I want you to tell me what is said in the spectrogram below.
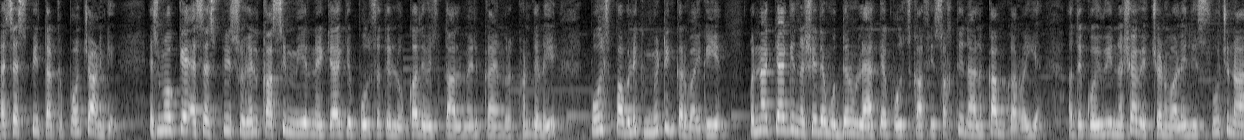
ਐਸਐਸਪੀ ਤੱਕ ਪਹੁੰਚਾਣਗੇ। ਇਸ ਮੌਕੇ ਐਸਐਸਪੀ ਸੁਹੇਲ ਕਾਸਿਮ ਮੀਰ ਨੇ ਕਿਹਾ ਕਿ ਪੁਲਿਸ ਅਤੇ ਲੋਕਾਂ ਦੇ ਵਿੱਚ ਤਾਲਮੇਲ ਕਾਇਮ ਰੱਖਣ ਦੇ ਲਈ ਪੁਲਿਸ ਪਬਲਿਕ ਮੀਟਿੰਗ ਕਰਵਾਈ ਗਈ ਹੈ। ਉਹਨਾਂ ਕਿਹਾ ਕਿ ਨਸ਼ੇ ਦੇ ਮੁੱਦੇ ਨੂੰ ਲੈ ਕੇ ਪੁਲਿਸ ਕਾਫੀ ਸਖਤੀ ਨਾਲ ਕੰਮ ਕਰ ਰਹੀ ਹੈ ਅਤੇ ਕੋਈ ਵੀ ਨਸ਼ਾ ਵੇਚਣ ਵਾਲੇ ਦੀ ਸੂਚਨਾ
